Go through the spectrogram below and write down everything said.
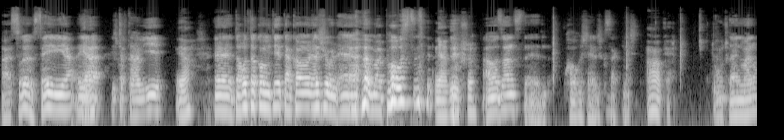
Ach so, Savior. Ja. Ja. ich dachte Javier. Ja. Äh, darunter kommentiert, da kann man ja schon äh, mal posten. Ja, gut, stimmt. Aber sonst äh, brauche ich ehrlich gesagt nicht. Ah, okay. Gut. Deine Meinung?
